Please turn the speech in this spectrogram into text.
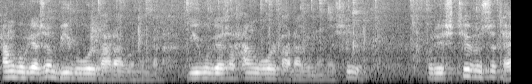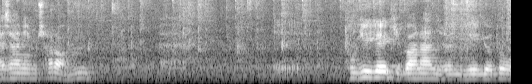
한국에서 미국을 바라보는 거나 미국에서 한국을 바라보는 것이 우리 스티브스 대사님처럼 에, 북익에 기반한 이런 외교도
